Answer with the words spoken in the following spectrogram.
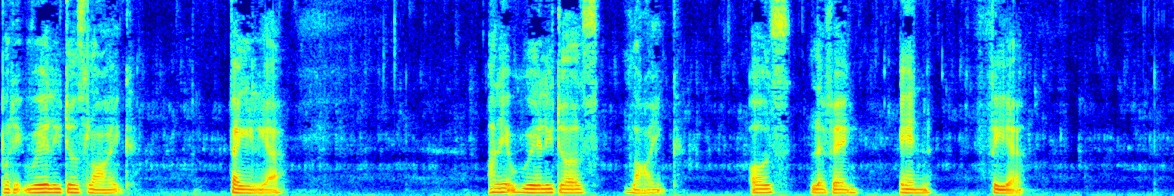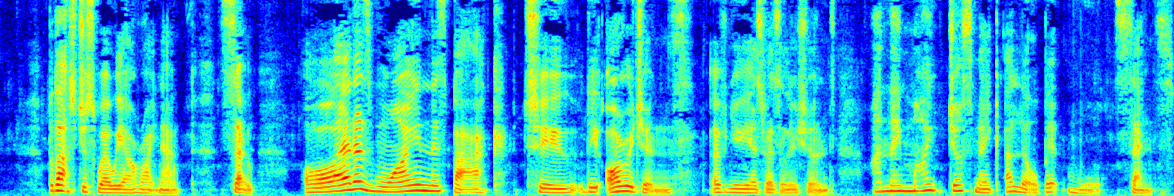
But it really does like failure. And it really does like us living in fear. But that's just where we are right now. So let us wind this back to the origins of New Year's resolutions, and they might just make a little bit more sense.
